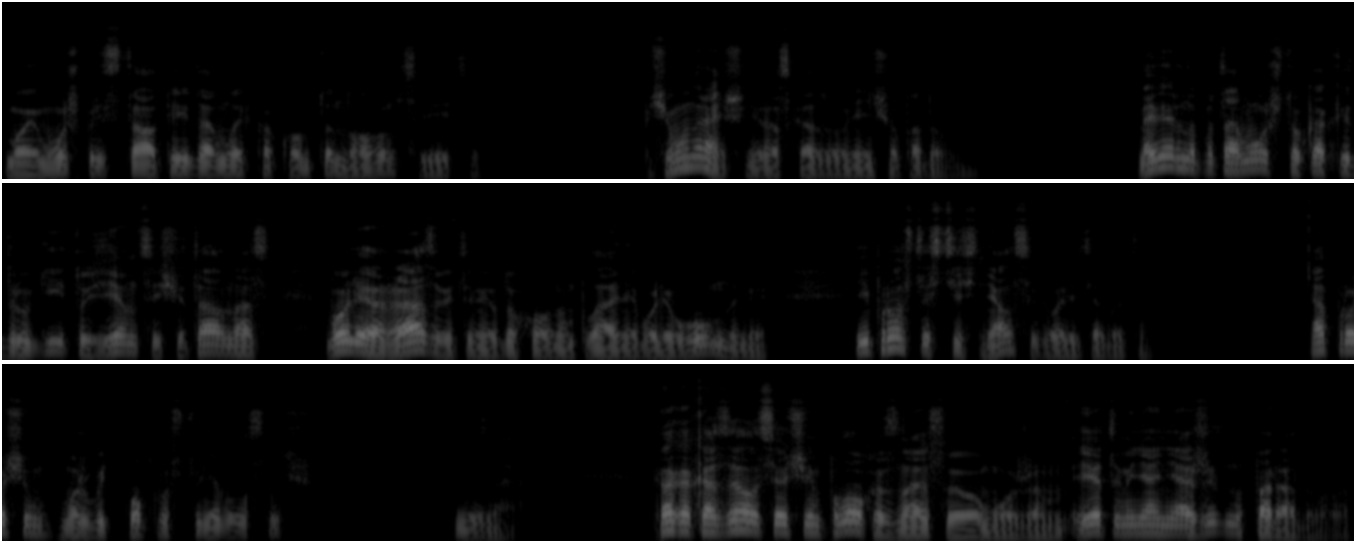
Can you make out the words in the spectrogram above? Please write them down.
Мой муж предстал передо мной в каком-то новом свете. Почему он раньше не рассказывал мне ничего подобного? Наверное, потому, что, как и другие туземцы, считал нас более развитыми в духовном плане, более умными, и просто стеснялся говорить об этом. А, впрочем, может быть, попросту не было случая? Не знаю. Как оказалось, я очень плохо знаю своего мужа, и это меня неожиданно порадовало.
